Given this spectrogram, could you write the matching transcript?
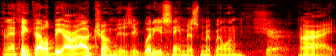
And I think that'll be our outro music. What do you say, Mr. McMillan? Sure. All right.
